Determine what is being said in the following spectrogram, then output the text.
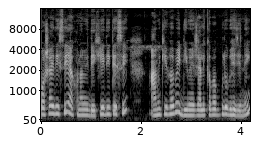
বসাই দিছি, এখন আমি দেখিয়ে দিতেছি আমি কীভাবে ডিমের জালি কাবাবগুলো ভেজে নেই।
